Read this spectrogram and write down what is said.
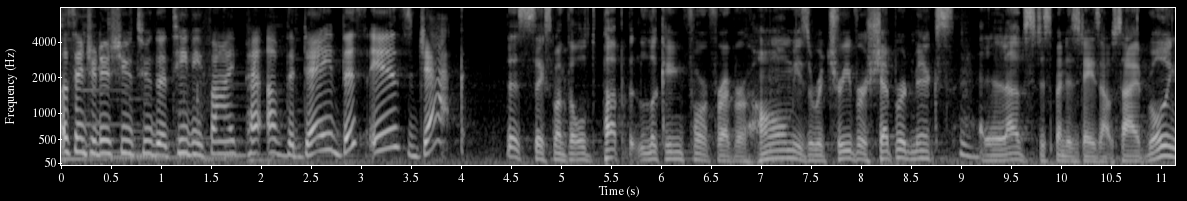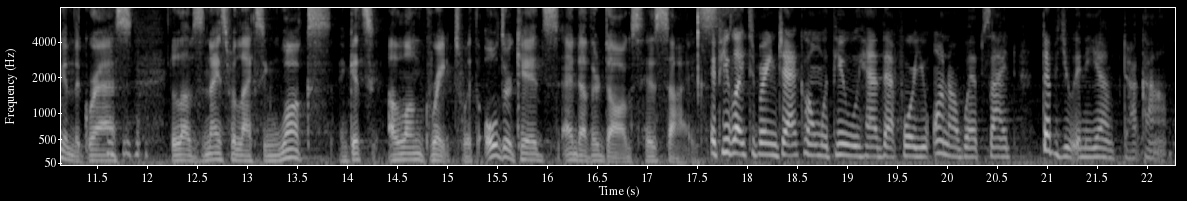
Let's introduce you to the TV5 pet of the day. This is Jack. This six-month-old pup looking for a forever home. He's a retriever shepherd mix. Mm. Loves to spend his days outside rolling in the grass. loves nice relaxing walks and gets along great with older kids and other dogs his size. If you'd like to bring Jack home with you, we have that for you on our website, WNEM.com.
